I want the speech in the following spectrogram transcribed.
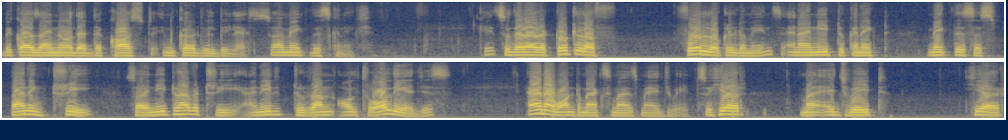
because I know that the cost incurred will be less. So, I make this connection. Okay. So, there are a total of 4 local domains and I need to connect make this a spanning tree so, I need to have a tree, I need to run all through all the edges and I want to maximize my edge weight. So, here my edge weight here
